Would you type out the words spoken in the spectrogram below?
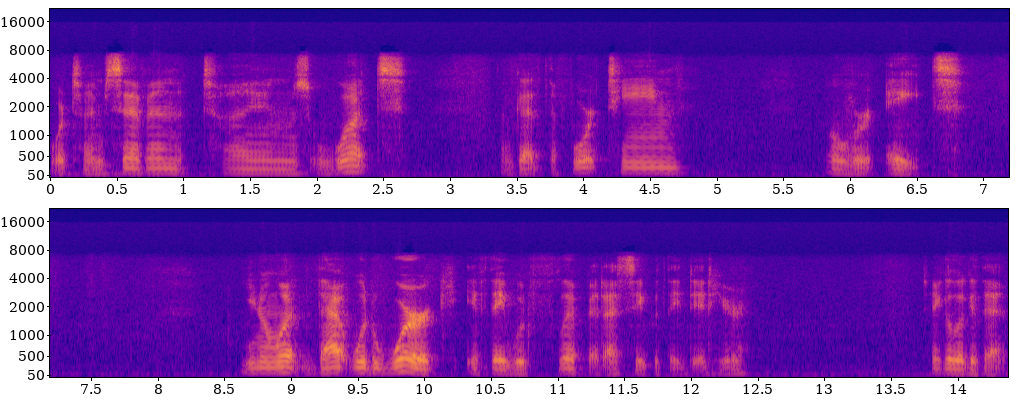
4 times 7 times what? I've got the 14 over 8 you know what? That would work if they would flip it. I see what they did here. Take a look at that.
